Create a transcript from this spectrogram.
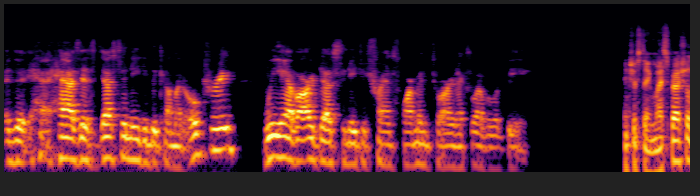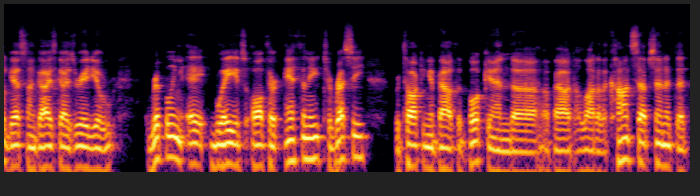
has its destiny to become an oak tree, we have our destiny to transform into our next level of being. Interesting. My special guest on Guys Guys Radio, Rippling a- Waves author Anthony Teresi. We're talking about the book and uh, about a lot of the concepts in it that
